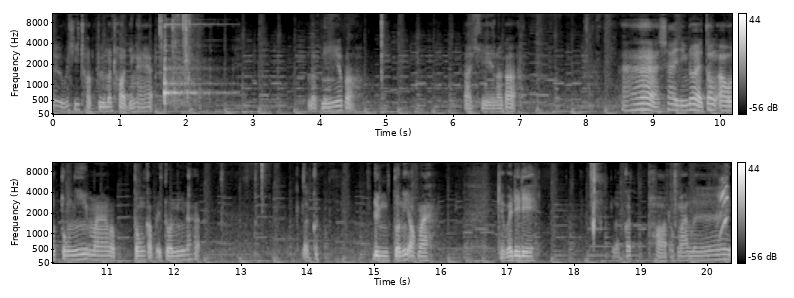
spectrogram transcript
เออวิธีถอดปืนมันถอดยังไงฮะแบบนี้หรือเปล่าโอเคแล้วก็ อ่าใช่จริงด้วยต้องเอาตรงนี้มาแบบตรงกับไอ้ตัวนี้นะฮะ แล้วก็ดึงตัวนี้ออกมา เก็บไว้ดีๆ แล้วก็ถอดออกมาเลย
